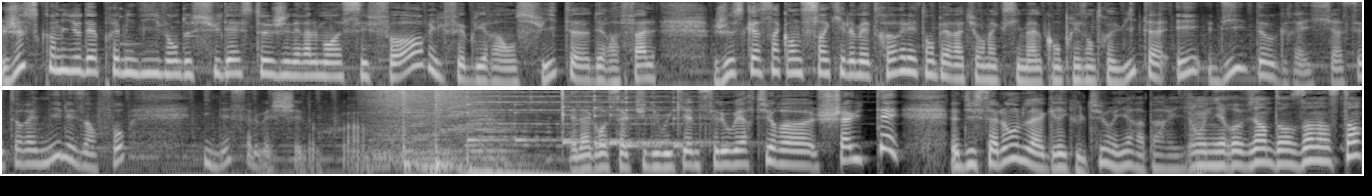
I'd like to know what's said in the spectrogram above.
Jusqu'en milieu d'après-midi, vent de sud-est généralement assez fort. Il faiblira ensuite, des rafales jusqu'à 55 km heure et les températures maximales comprises entre 8 et 10 degrés. À 7h30, les infos, Inès Alves chez. Et la grosse actu du week-end, c'est l'ouverture euh, chahutée du salon de l'agriculture hier à Paris. On y revient dans un instant,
